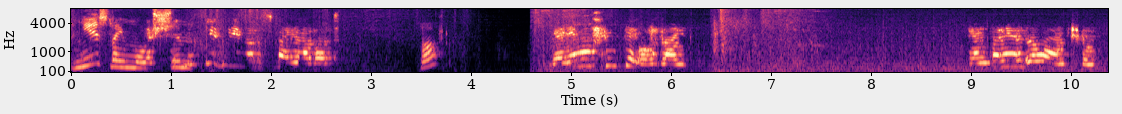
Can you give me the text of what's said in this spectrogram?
nie jest najmłodszym. Śmietniego nie mam znaj nawet. Co? Ja nie mam śmietniego znaj. Ja to nie dołączył.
